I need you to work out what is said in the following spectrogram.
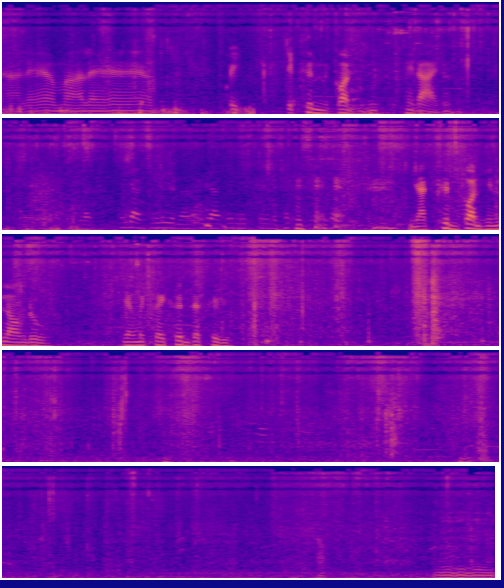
มาแล้วมาแล้วไปจะขึ้นก้อนหินไม่ได้ด้วยไม่อยากจะรีบนะไม่อยากจะรีบเลยอยากขึ้นก้อนหินลองดู ยังไม่เคยขึ้นสักทีครับนี่น้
